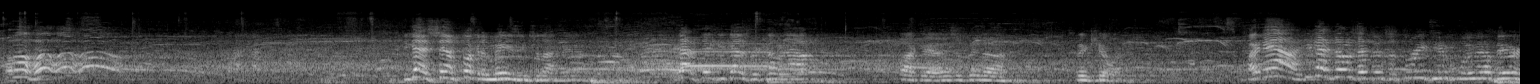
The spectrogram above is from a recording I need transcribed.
You guys sound fucking amazing tonight, man. Gotta thank you guys for coming out. Fuck yeah, this has been uh, it's been killer. Right now, you guys notice that there's a three beautiful women up here?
